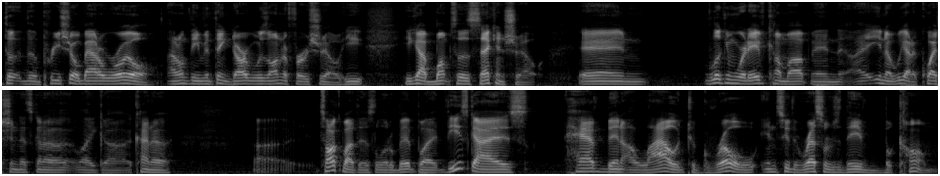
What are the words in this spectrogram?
the the pre show battle royal. I don't even think Darby was on the first show. He he got bumped to the second show, and looking where they've come up, and I, you know, we got a question that's gonna like uh, kind of uh, talk about this a little bit, but these guys have been allowed to grow into the wrestlers they've become,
